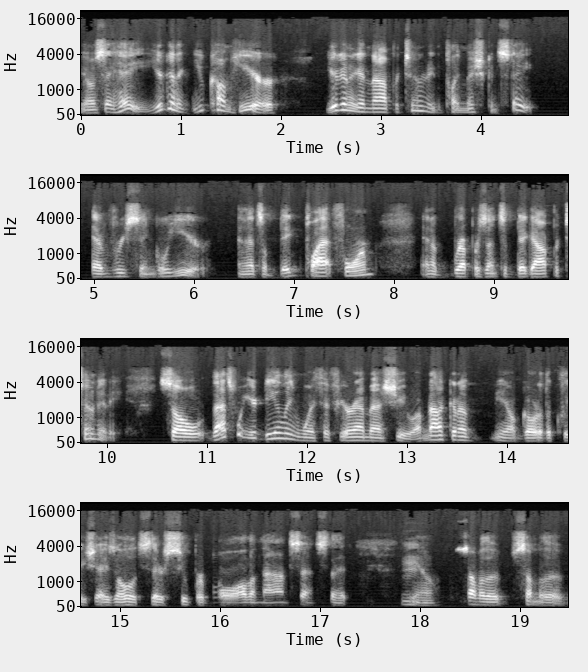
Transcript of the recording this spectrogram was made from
You know, say, hey, you're gonna you come here, you're gonna get an opportunity to play Michigan State every single year, and that's a big platform, and it represents a big opportunity. So that's what you're dealing with if you're MSU. I'm not going to, you know, go to the cliches. Oh, it's their Super Bowl, all the nonsense that, mm. you know, some of the some of the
